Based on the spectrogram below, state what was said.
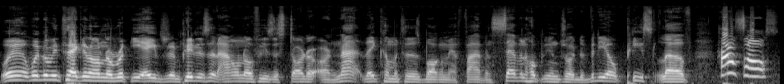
we're, we're gonna be taking on the rookie Adrian Peterson. I don't know if he's a starter or not. They come into this ballgame at five and seven. Hope you enjoyed the video. Peace, love, hot sauce.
